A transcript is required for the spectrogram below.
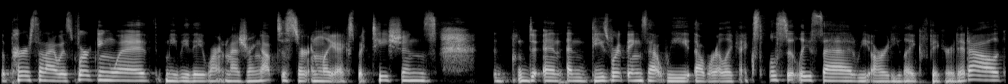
the person I was working with, maybe they weren't measuring up to certain like expectations. And and these were things that we that were like explicitly said, we already like figured it out.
